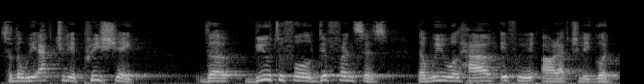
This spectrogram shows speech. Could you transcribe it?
So that we actually appreciate the beautiful differences that we will have if we are actually good.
